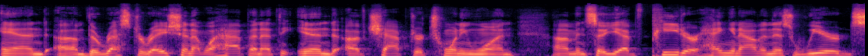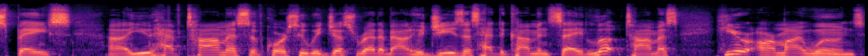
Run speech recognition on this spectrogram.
and um, the restoration that will happen at the end of chapter 21. Um, and so you have Peter hanging out in this weird space. Uh, you have Thomas, of course, who we just read about, who Jesus had to come and say, "Look, Thomas, here are my wounds."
